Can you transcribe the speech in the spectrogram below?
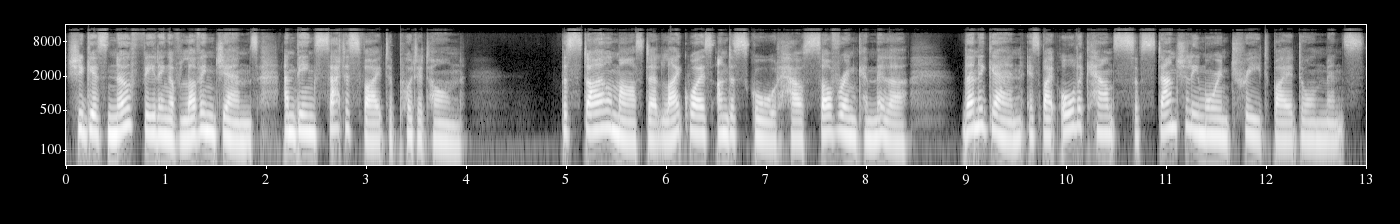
She gives no feeling of loving gems and being satisfied to put it on. The style master likewise underscored how sovereign Camilla then again is by all accounts substantially more intrigued by adornments.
